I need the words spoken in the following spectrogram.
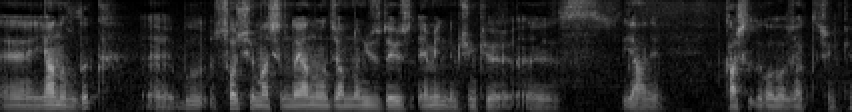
ee, yanıldık. Ee, bu Soçi maçında yanılacağımdan %100 emindim. Çünkü s- yani karşılıklı gol olacaktı çünkü.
